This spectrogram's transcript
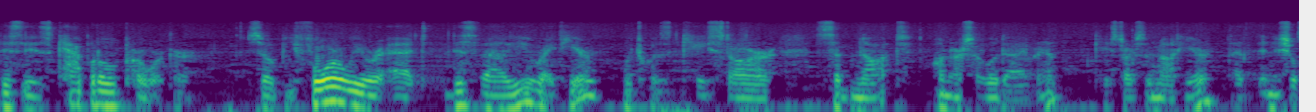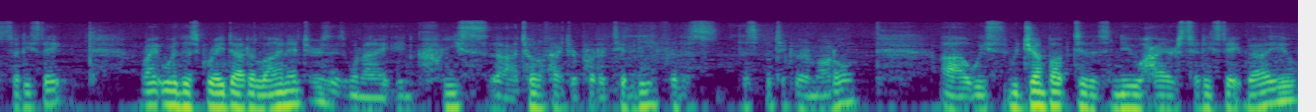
this is capital per worker. So before we were at this value right here, which was K star sub naught on our Solow diagram, K star sub not here, that initial steady state, right where this gray dotted line enters is when I increase uh, total factor productivity for this, this particular model. Uh, we, we jump up to this new higher steady state value,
